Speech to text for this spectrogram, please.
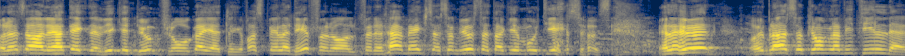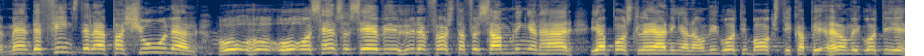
Och då sa han, jag tänkte, vilken dum fråga egentligen. Vad spelar det för roll för den här människan som just har tagit emot Jesus? Eller hur? Och ibland så krånglar vi till det. Men det finns den här passionen. Och, och, och, och sen så ser vi hur den första församlingen här i Apostlagärningarna, om vi går tillbaks till, kapi- om vi går till,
